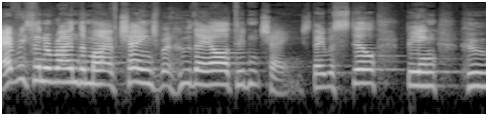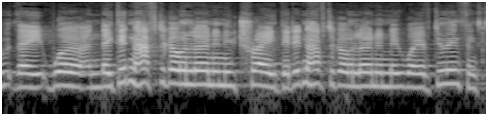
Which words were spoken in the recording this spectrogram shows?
Everything around them might have changed, but who they are didn't change. They were still being who they were, and they didn't have to go and learn a new trade. They didn't have to go and learn a new way of doing things.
